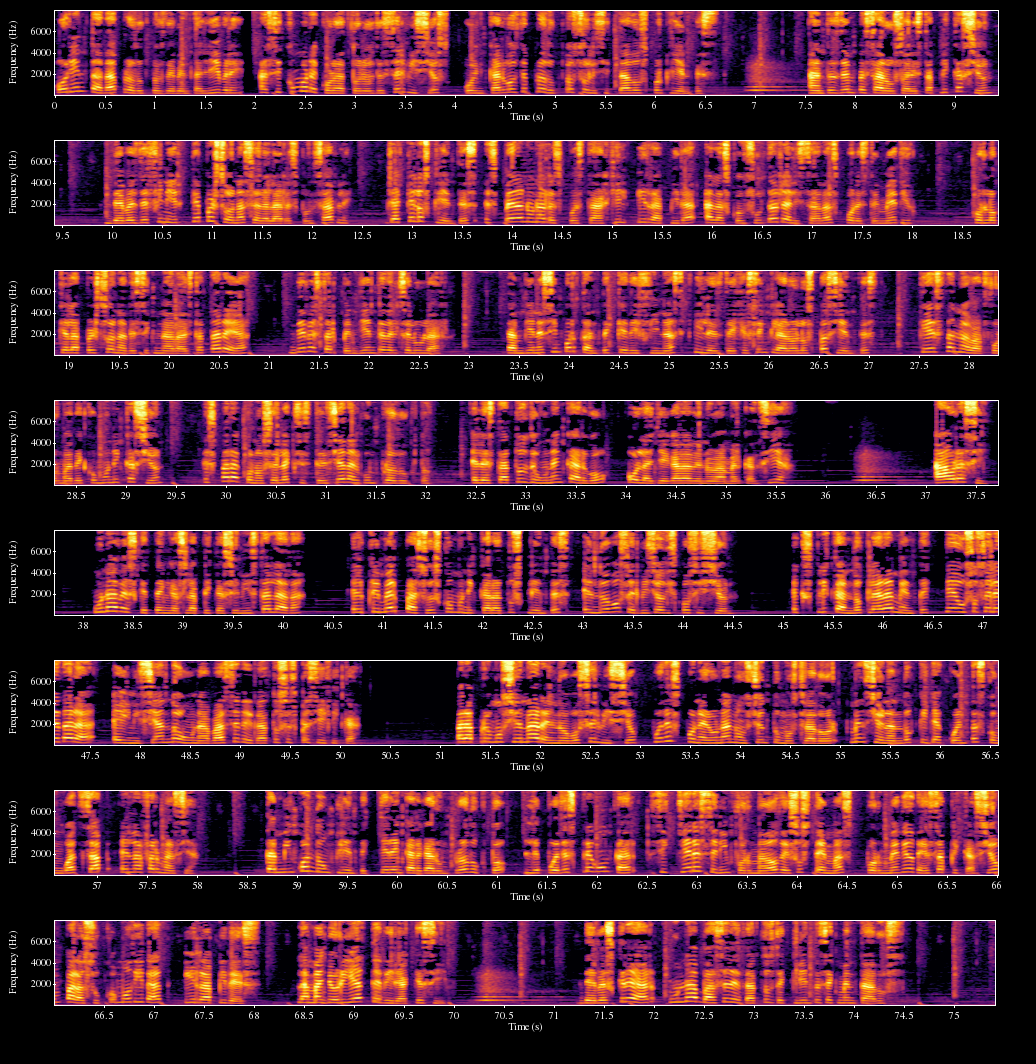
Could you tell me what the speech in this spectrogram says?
orientada a productos de venta libre, así como recordatorios de servicios o encargos de productos solicitados por clientes. Antes de empezar a usar esta aplicación, debes definir qué persona será la responsable, ya que los clientes esperan una respuesta ágil y rápida a las consultas realizadas por este medio, por lo que la persona designada a esta tarea debe estar pendiente del celular. También es importante que definas y les dejes en claro a los pacientes que esta nueva forma de comunicación es para conocer la existencia de algún producto, el estatus de un encargo o la llegada de nueva mercancía. Ahora sí, una vez que tengas la aplicación instalada, el primer paso es comunicar a tus clientes el nuevo servicio a disposición, explicando claramente qué uso se le dará e iniciando una base de datos específica. Para promocionar el nuevo servicio, puedes poner un anuncio en tu mostrador mencionando que ya cuentas con WhatsApp en la farmacia. También cuando un cliente quiere encargar un producto, le puedes preguntar si quiere ser informado de esos temas por medio de esa aplicación para su comodidad y rapidez. La mayoría te dirá que sí. Debes crear una base de datos de clientes segmentados.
